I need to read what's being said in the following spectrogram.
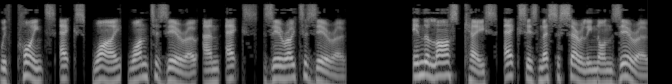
with points x, y, 1 to 0 and x, 0 to 0. In the last case, x is necessarily non-zero,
